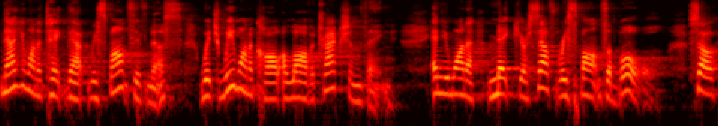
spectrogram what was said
now you want to take that responsiveness which we want to call a law of attraction thing and you want to make yourself responsible. So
